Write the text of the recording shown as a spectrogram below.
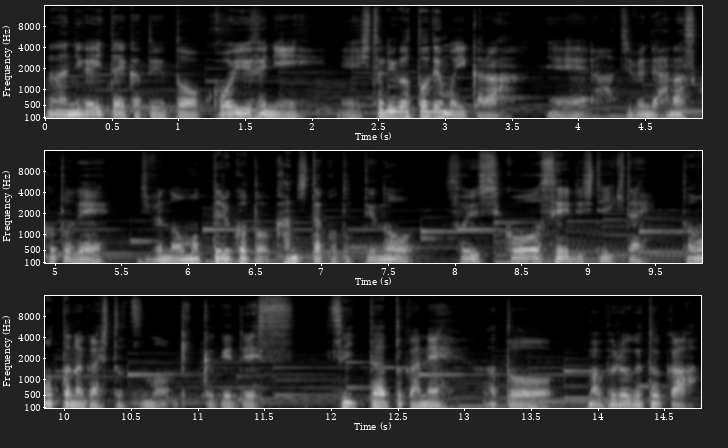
何が言いたいかというと、こういう風に、えー独り言でもいいから、えー自分で話すことで、自分の思ってること、感じたことっていうのを、そういう思考を整理していきたいと思ったのが一つのきっかけです。ツイッターとかね、あと、まあ、ブログとか、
